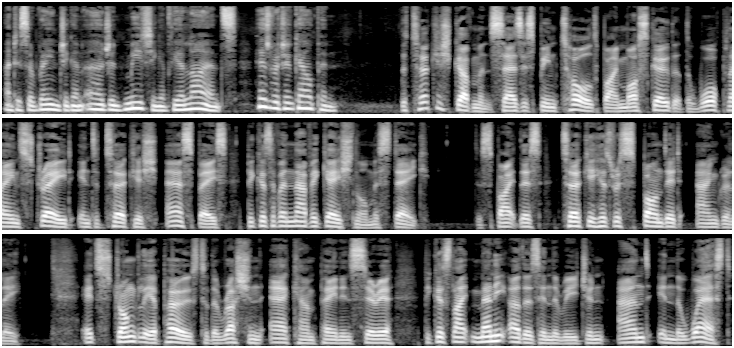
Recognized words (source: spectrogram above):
and is arranging an urgent meeting of the alliance. Here's Richard Galpin. The Turkish government says it's been told by Moscow that the warplane strayed into Turkish airspace because of a navigational mistake. Despite this, Turkey has responded angrily. It's strongly opposed to the Russian air campaign in Syria because, like many others in the region and in the West,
